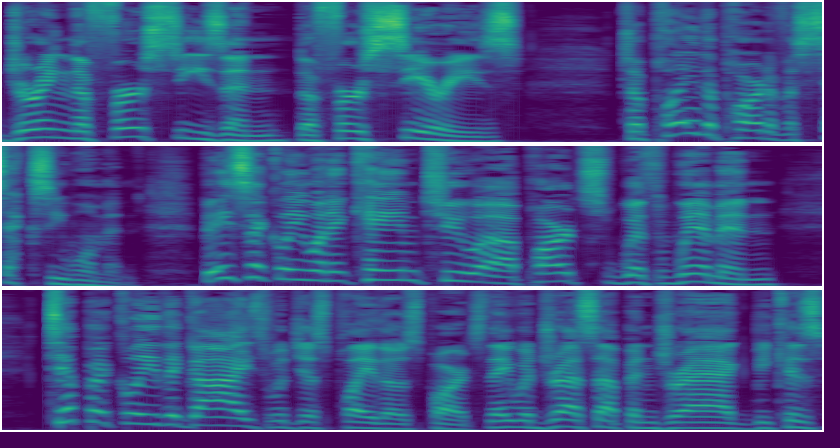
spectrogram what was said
during the first season, the first series, to play the part of a sexy woman. Basically, when it came to uh, parts with women, typically the guys would just play those parts. They would dress up and drag because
